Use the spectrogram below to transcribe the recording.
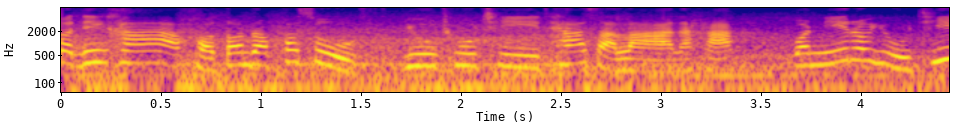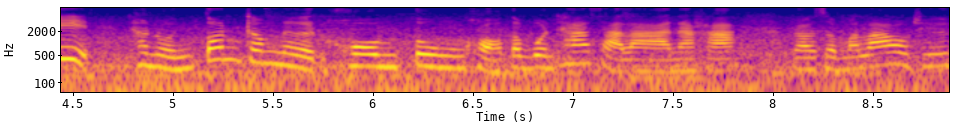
วัสดีค่ะ ขอต้อนรับเข้าสู่ U2T ท่าสารานะคะ วันนี้เราอยู่ที่ถนนต้นกำเนิดโคมตุงของตำบลท่าสารานะคะ เราจะมาเล่าถึง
